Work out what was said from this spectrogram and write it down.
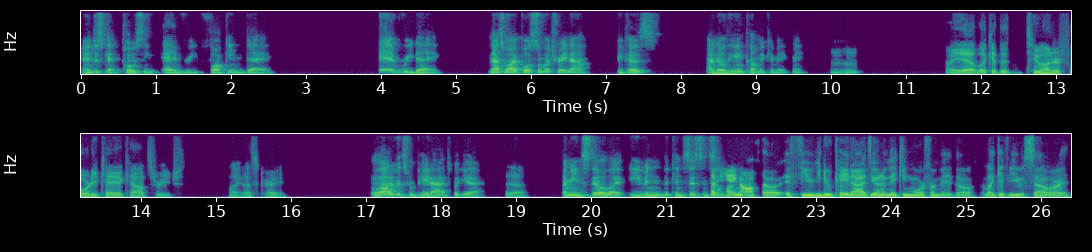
and just kept posting every fucking day. Every day. And that's why I post so much right now, because I know the income it can make me. hmm I mean, yeah, look at the 240k accounts reached. Like that's great. A lot of it's from paid ads, but yeah. Yeah. I mean, still, like, even the Like consistency. hang off though. If you, you do paid ads, you end up making more from it though. Like if you sell, right?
